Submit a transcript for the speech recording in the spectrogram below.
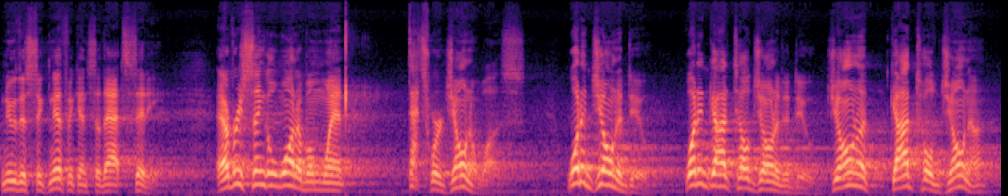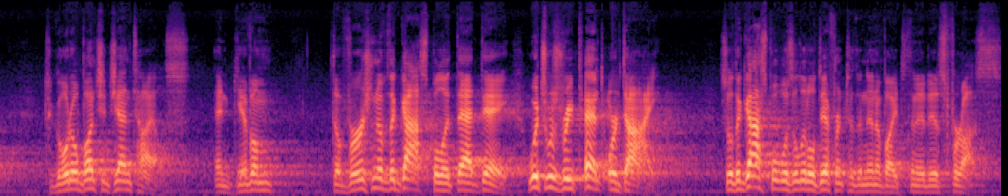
knew the significance of that city. Every single one of them went, That's where Jonah was. What did Jonah do? What did God tell Jonah to do? Jonah, God told Jonah to go to a bunch of Gentiles and give them the version of the gospel at that day, which was repent or die. So the gospel was a little different to the Ninevites than it is for us.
